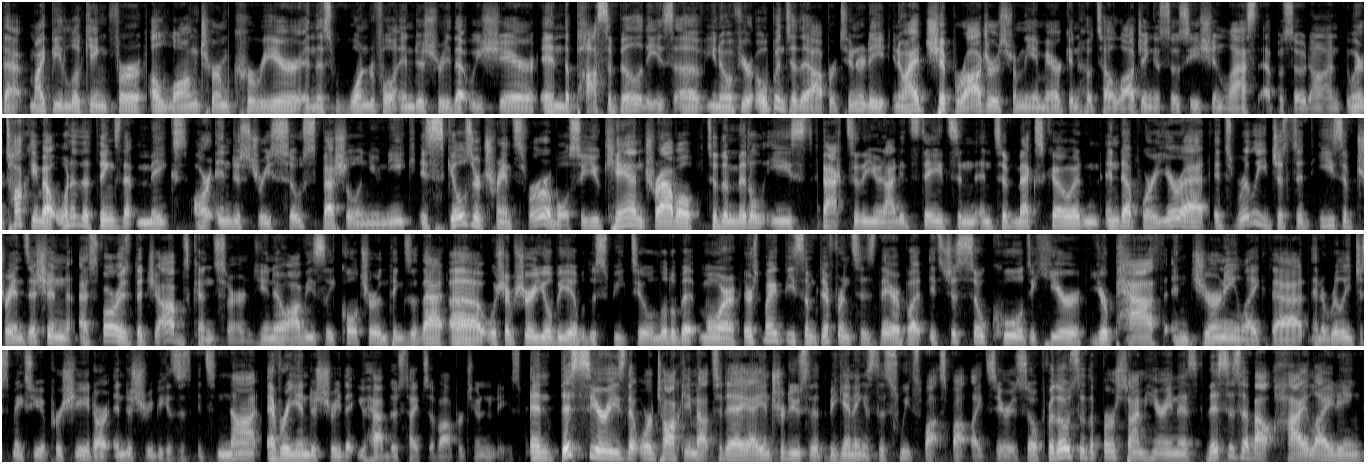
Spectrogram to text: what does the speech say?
that might be looking for a long term career in this wonderful industry that we share and the possibilities of, you know, if you're open to the opportunity. You know, I had Chip Rogers from the American Hotel Lodging Association last episode on, and we were talking about one of the things that makes our industry so special and unique is skills are transferable. So you can travel to the Middle East, back to the United States, and, and to Mexico and end up where you're at. It's really just an ease of transition as far as the job's concerned concerned. You know, obviously culture and things of that, uh, which I'm sure you'll be able to speak to a little bit more. There's might be some differences there, but it's just so cool to hear your path and journey like that, and it really just makes you appreciate our industry because it's not every industry that you have those types of opportunities. And this series that we're talking about today, I introduced at the beginning, is the Suite Spot Spotlight series. So for those of the first time hearing this, this is about highlighting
